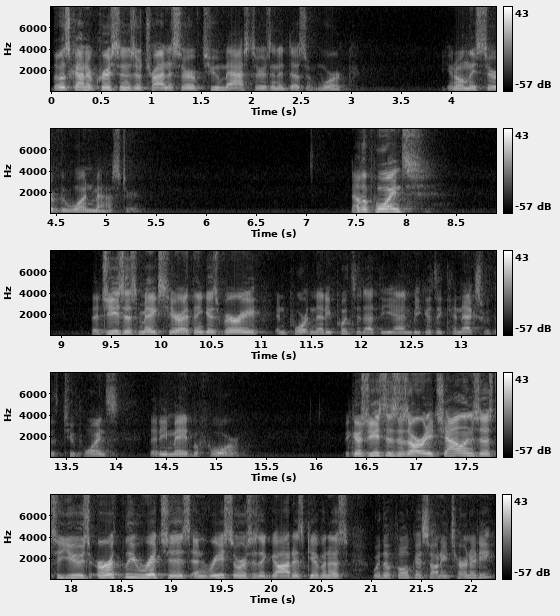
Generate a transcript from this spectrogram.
Those kind of Christians are trying to serve two masters and it doesn't work. You can only serve the one master. Now, the point that Jesus makes here, I think, is very important that he puts it at the end because it connects with the two points that he made before. Because Jesus has already challenged us to use earthly riches and resources that God has given us with a focus on eternity.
